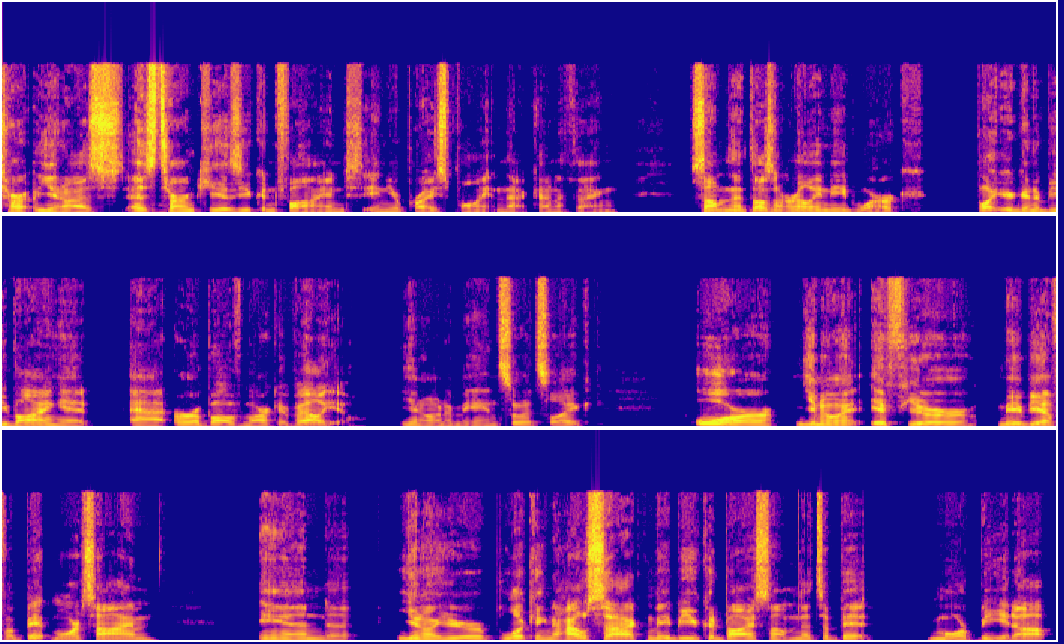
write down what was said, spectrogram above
turn, you know, as as turnkey as you can find in your price point and that kind of thing. Something that doesn't really need work, but you're going to be buying it at or above market value. You know what I mean? So it's like, or, you know, if you're maybe you have a bit more time and, uh, you know, you're looking to house hack, maybe you could buy something that's a bit more beat up.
